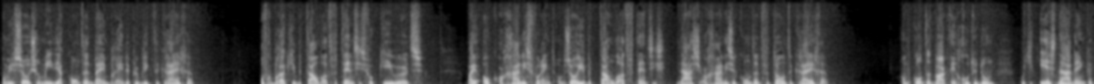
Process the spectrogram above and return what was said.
om je social media content bij een breder publiek te krijgen? Of gebruik je betaalde advertenties voor keywords waar je ook organisch voor om zo je betaalde advertenties naast je organische content vertoond te krijgen? Om content marketing goed te doen moet je eerst nadenken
